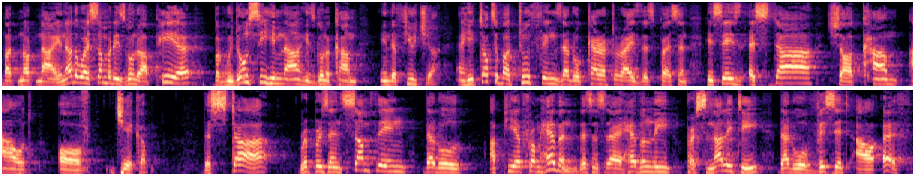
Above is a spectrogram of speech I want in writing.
but not now. In other words, somebody is going to appear, but we don't see him now. He's going to come in the future. And he talks about two things that will characterize this person. He says, A star shall come out of Jacob. The star represents something that will appear from heaven. This is a heavenly personality that will visit our earth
